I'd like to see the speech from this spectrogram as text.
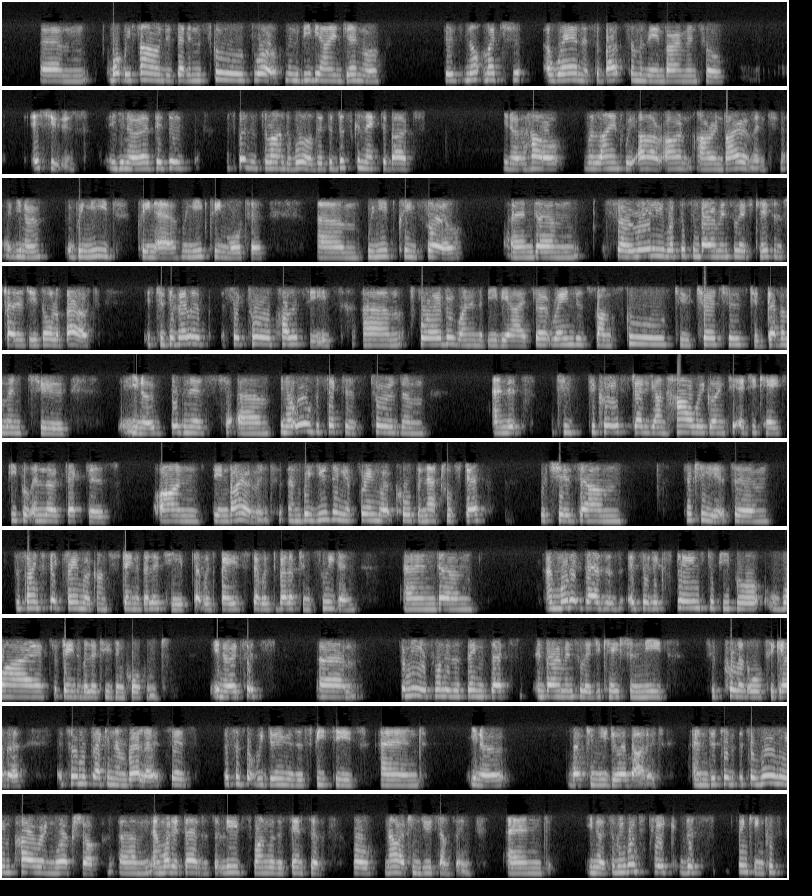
Um, what we found is that in the schools, well, in the BVI in general, there's not much awareness about some of the environmental issues. You know, there's a, I suppose it's around the world, there's a disconnect about, you know, how reliant we are on our environment. You know, we need clean air, we need clean water, um, we need clean soil. And um, so, really, what this environmental education strategy is all about is to develop sectoral policies um, for everyone in the BVI. So it ranges from schools to churches to government to, you know, business, um, you know, all the sectors, tourism, and it's to, to create a strategy on how we're going to educate people in those sectors on the environment. And we're using a framework called the Natural Step, which is um, it's actually it's a um, the scientific framework on sustainability that was based that was developed in Sweden, and um, and what it does is, is it explains to people why sustainability is important. You know, it's it's um, for me, it's one of the things that environmental education needs to pull it all together. It's almost like an umbrella. It says this is what we're doing as a species, and you know, what can you do about it? And it's a, it's a really empowering workshop. Um, and what it does is it leaves one with a sense of, well, now I can do something. And, you know, so we want to take this thinking, because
